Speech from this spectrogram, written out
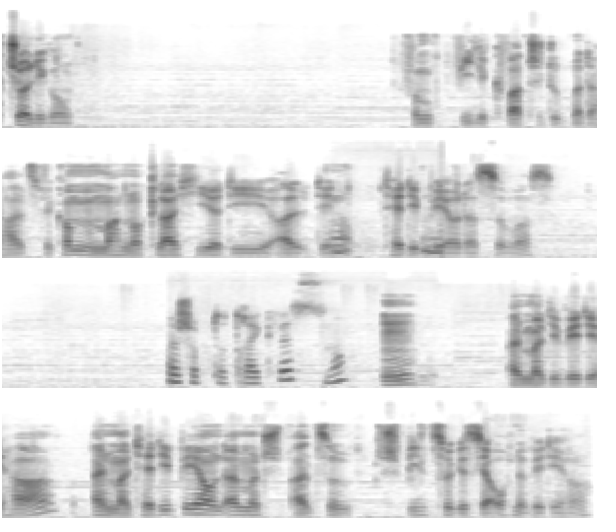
Entschuldigung. Vom viele Quatsche tut mir der Hals weh. Komm, wir machen noch gleich hier die, den Ja. Teddybär oder sowas. Ich hab da drei Quests, ne? Hm? Einmal die WDH, einmal Teddybär und einmal, also Spielzeug ist ja auch eine WDH.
